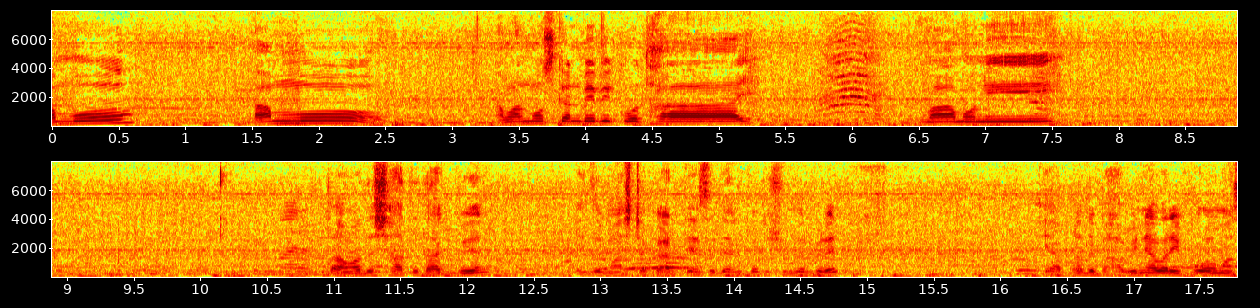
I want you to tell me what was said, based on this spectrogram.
আম্মু আম্মু, আমার মুস্কান বেবি কোথায়? মামনি। তো আমাদের সাথে থাকবেন। এই যে মাছটা কাটতে এসে দেখেন কত সুন্দর করে। আপনাদের ভাবিনি আবার এই পোয়া মাছ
